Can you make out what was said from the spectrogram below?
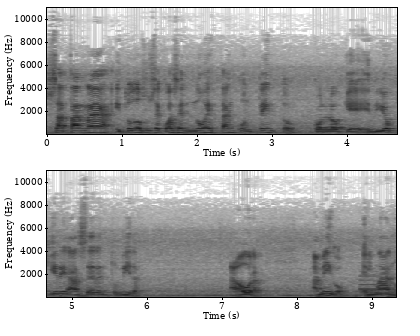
Satanás y todos sus secuaces no están contentos con lo que Dios quiere hacer en tu vida. Ahora, amigo, hermano,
